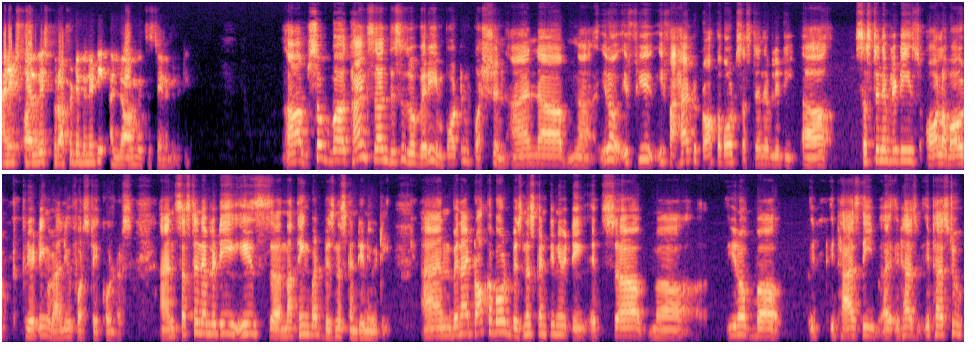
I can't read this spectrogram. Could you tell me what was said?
and it's always profitability along with sustainability? Uh, so uh, thanks and this is a very important question. And uh, you know if you if i had to talk about sustainability uh, sustainability is all about creating value for stakeholders. And sustainability is uh, nothing but business continuity. And when i talk about business continuity it's uh, uh, you know uh, it it has the uh, it has it has to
